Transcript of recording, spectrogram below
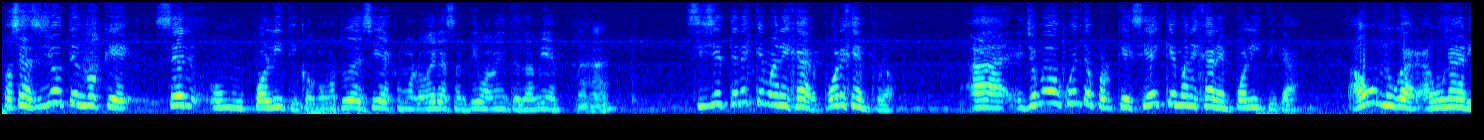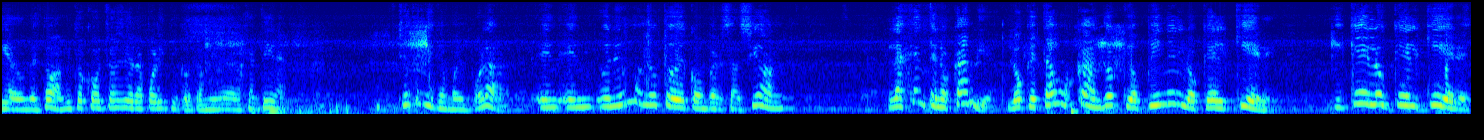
O sea, si yo tengo que ser un político, como tú decías, como lo eras antiguamente también, Ajá. si tenés que manejar, por ejemplo, a- yo me doy cuenta porque si hay que manejar en política a un lugar, a un área donde estaba, a mí tocó, yo era político también en Argentina, yo tenía que manipular. En, en, en un minuto de conversación, la gente no cambia. Lo que está buscando es que opinen lo que él quiere. ¿Y qué es lo que él quiere?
